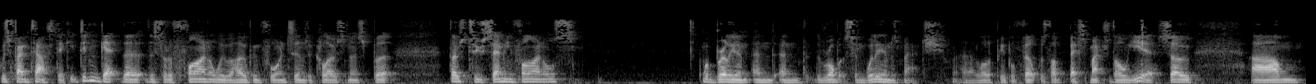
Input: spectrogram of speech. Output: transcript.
was fantastic. It didn't get the, the sort of final we were hoping for in terms of closeness, but those two semi-finals were brilliant, and, and the Robertson Williams match, uh, a lot of people felt was the best match of the whole year. So, um,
